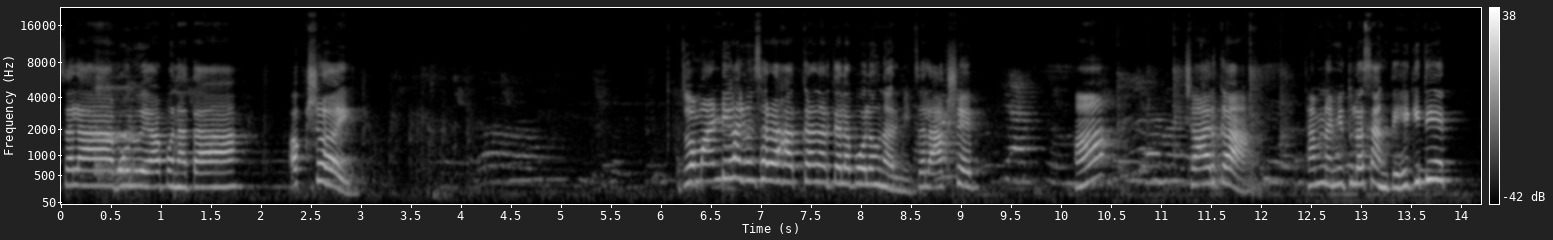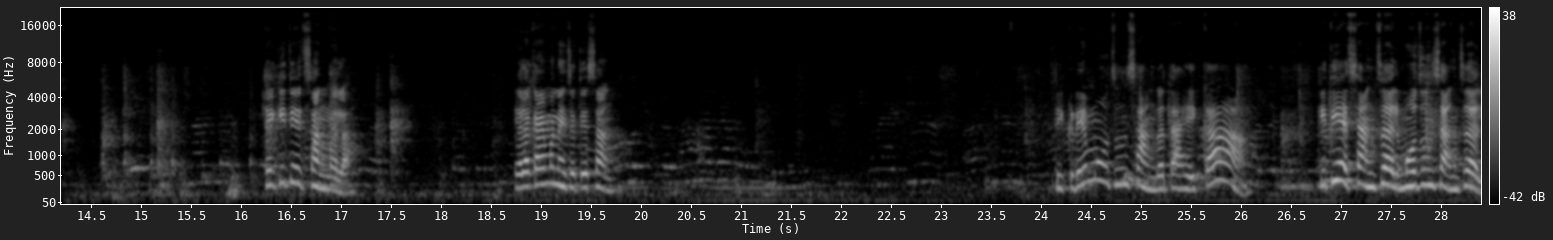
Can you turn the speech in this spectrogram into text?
चला बोलूया आपण आता. अक्षय. जो मांडी घालून सरळ हात करणार त्याला बोलवणार मी. चला अक्षय. येणार का? थांब ना मी तुला सांगते. हे किती आहेत? हे किती आहेत सांग मला? याला काय म्हणायचं ते सांग. तिकडे मोजून सांगत आहे का? किती आहेत? सांग चल मोजून सांग चल.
